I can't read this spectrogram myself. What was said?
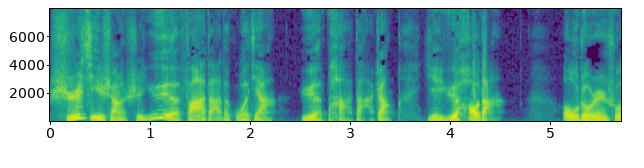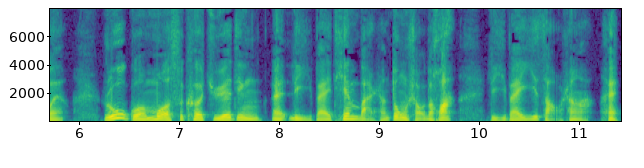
实际上是越发达的国家越怕打仗，也越好打。欧洲人说呀，如果莫斯科决定哎礼拜天晚上动手的话，礼拜一早上啊，嘿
